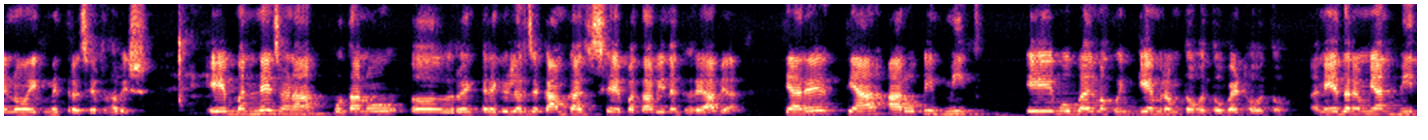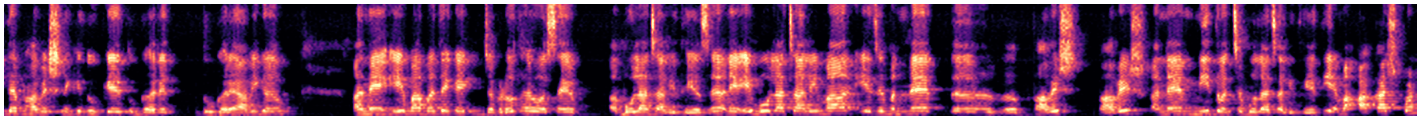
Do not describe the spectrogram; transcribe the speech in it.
એનો એક મિત્ર છે ભાવેશ એ બંને જણા પોતાનું રેગ્યુલર જે કામકાજ છે એ પતાવીને ઘરે આવ્યા. ત્યારે ત્યાં આરોપી મિત એ મોબાઈલમાં કોઈ ગેમ રમતો હતો, બેઠો હતો. અને એ દરમિયાન મિતે ભાવેશને કીધું કે તું ઘરે તું ઘરે આવી ગયો. અને એ બાબતે કંઈક ઝઘડો થયો હશે, બોલાચાલી થઈ હશે. અને એ બોલાચાલીમાં એ જે બંને ભાવેશ ભાવેશ અને મીત વચ્ચે બોલાચાલી થઈ હતી, એમાં આકાશ પણ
